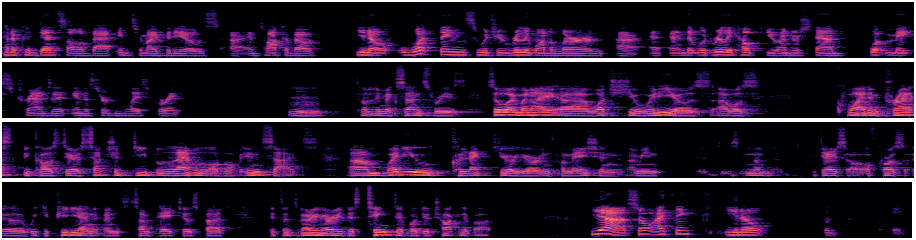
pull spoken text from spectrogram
kind of condense all of that into my videos uh, and talk about you know what things would you really want to learn uh, and, and that would really help you understand what makes transit in a certain place great. Mm, totally makes sense, Reece. So when, when I uh, watched your videos, I was quite impressed because there's such a deep level of, of insights. Um, where do you collect your, your information? I mean, not- there's of course uh, Wikipedia and, and some pages, but it's, it's very, very distinctive what you're talking about. Yeah, so I think, you know, uh,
